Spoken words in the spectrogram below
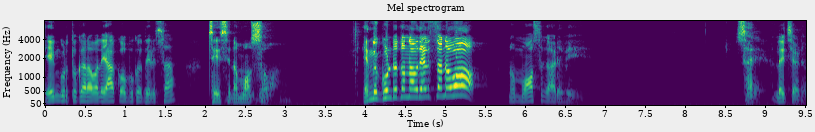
ఏం గుర్తుకు రావాలి యాకోబుకో తెలుసా? చేసిన మోసం. ఎందుకు గుంటుతున్నావు తెలుసా నువ్వు? నువ్వు మోసగాడివి. సరే లేచాడు.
